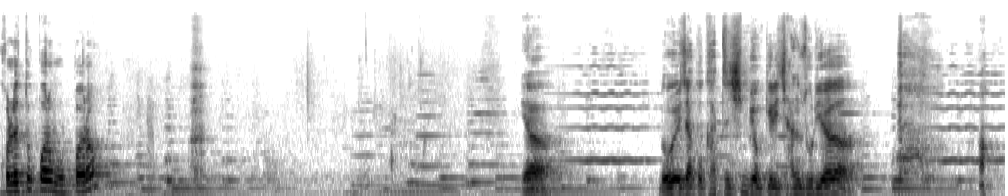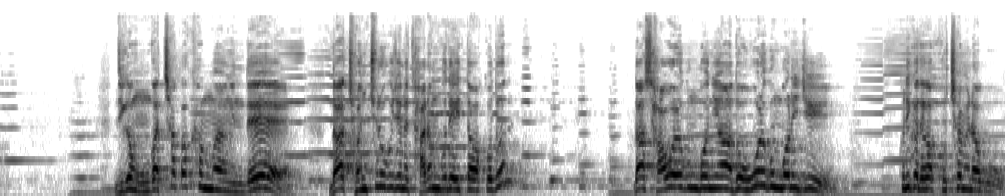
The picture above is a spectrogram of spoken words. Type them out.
걸레 똑바로 못 빨아? 야, 너 왜 자꾸 같은 신병끼리 잔소리야? 네가 뭔가 착각한 모양인데 나 전출 오기 전에 다른 부대에 있다 왔거든? 나 4월 군번이야 너 5월 군번이지 그러니까 내가 고참이라고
